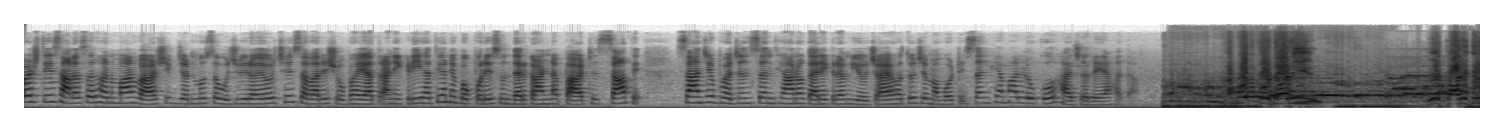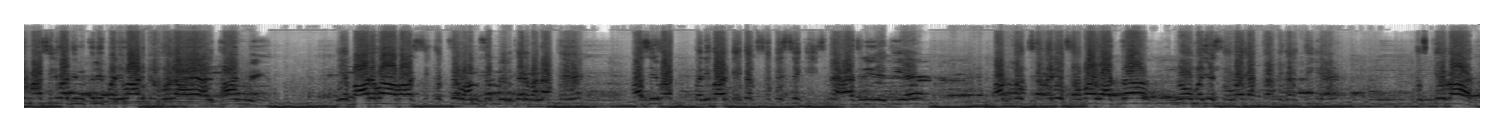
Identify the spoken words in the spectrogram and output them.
વર્ષથી સાલાસર હનુમાન વાર્ષિક જન્મોત્સવ ઉજવી રહ્યો છે. સવારે શોભાયાત્રા નીકળી હતી અને બપોરે સુંદરકાંડના પાઠ સાથે સાંજે ભજન સંધ્યાનો કાર્યક્રમ યોજાયો હતો, જેમાં મોટી સંખ્યામાં લોકો હાજર રહ્યા હતા. કોઠારી ये कार्यक्रम आशीर्वाद इनकुली परिवार में हो रहा है, अल्थान में। ये बारहवा वार्षिक उत्सव हम सब मिलकर मनाते हैं। आशीर्वाद परिवार के एक सदस्य की इसमें हाजिरी रहती है। हम लोग सवेरे शोभा यात्रा नौ बजे शोभा यात्रा निकलती है। उसके बाद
